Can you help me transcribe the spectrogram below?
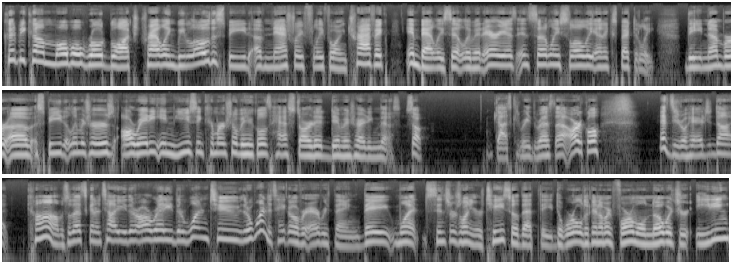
could become mobile roadblocks traveling below the speed of naturally free flowing traffic in badly set limit areas and suddenly, slowly, unexpectedly. The number of speed limiters already in use in commercial vehicles has started demonstrating this. So, guys can read the rest of that article at zerohedge.com come. So that's going to tell you they're already they're wanting to they're wanting to take over everything. They want sensors on your teeth so that the the World Economic Forum will know what you're eating,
